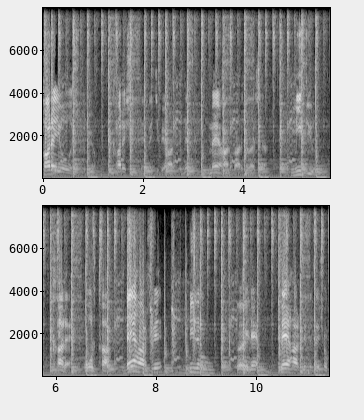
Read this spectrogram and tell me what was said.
Kareyi oluşturuyor. Kare şeklindeki bir harfimiz M harfi arkadaşlar. Medium, kare, orta. B harfi bizim böyle B harfimize çok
